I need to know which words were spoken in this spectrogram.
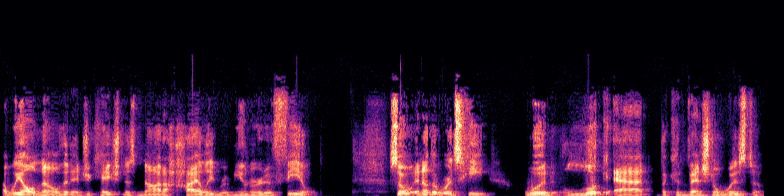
And we all know that education is not a highly remunerative field. So, in other words, he would look at the conventional wisdom,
